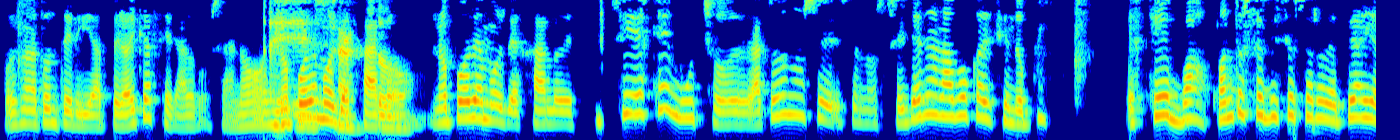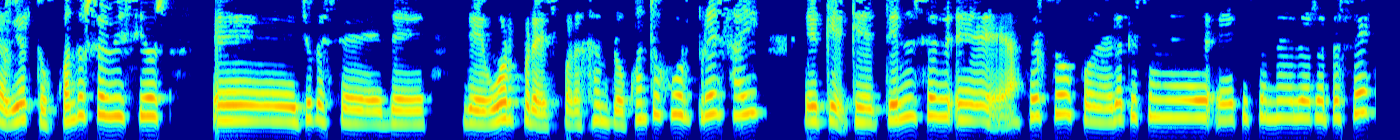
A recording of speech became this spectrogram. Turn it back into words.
Pues una tontería, pero hay que hacer algo, o sea, no, no podemos Exacto. dejarlo, no podemos dejarlo de, sí, es que hay mucho, a todos nos, se, se nos se llena la boca diciendo, "Puf, es que, wow, ¿cuántos servicios RDP hay abiertos? ¿Cuántos servicios, eh, yo qué sé, de, de WordPress, por ejemplo? ¿Cuántos WordPress hay eh, que, que tienen ser- eh, acceso con el XML, XML RPC?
